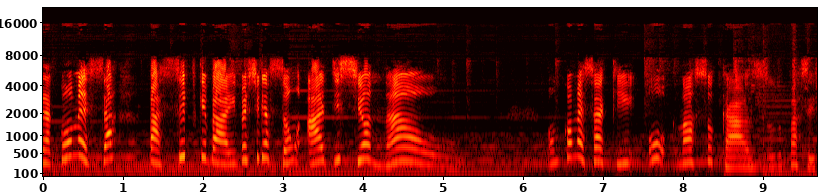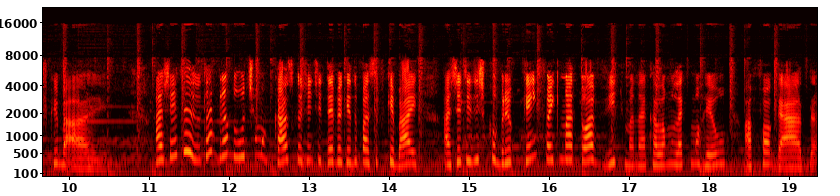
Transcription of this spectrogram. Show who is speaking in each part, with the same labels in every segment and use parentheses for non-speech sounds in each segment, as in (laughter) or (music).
Speaker 1: para começar Pacific Bay Investigação Adicional. Vamos começar aqui o nosso caso do Pacific Bay. A gente, lembrando o último caso que a gente teve aqui do Pacific Bay, a gente descobriu quem foi que matou a vítima, né? Aquela mulher que morreu afogada.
